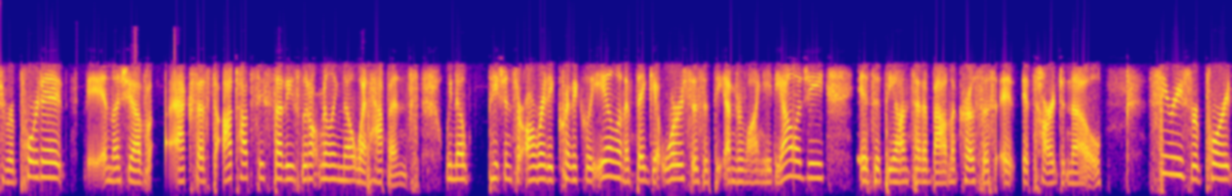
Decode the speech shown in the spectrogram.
to report it. Unless you have access to autopsy studies, we don't really know what happens. We know patients are already critically ill, and if they get worse, is it the underlying etiology? Is it the onset of bowel necrosis? It, it's hard to know. Series report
